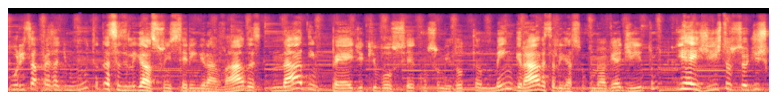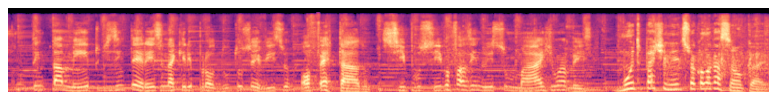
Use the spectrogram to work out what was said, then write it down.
Por isso, apesar de muitas dessas ligações serem gravadas, nada impede que você, consumidor, também grave essa ligação, como eu havia dito, e registre o seu descontentamento, desinteresse naquele produto ou serviço ofertado. Se possível, fazendo isso mais de uma vez. Muito pertinente sua colocação, Caio.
